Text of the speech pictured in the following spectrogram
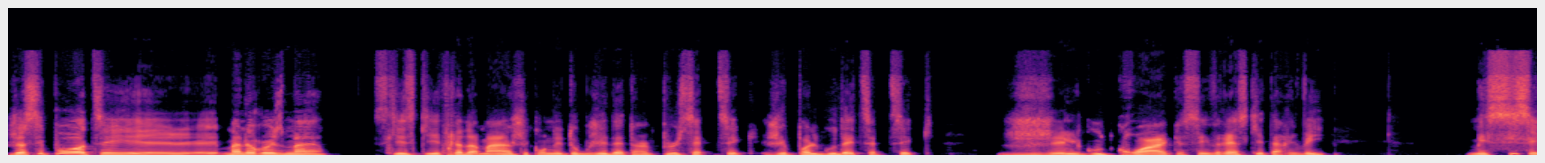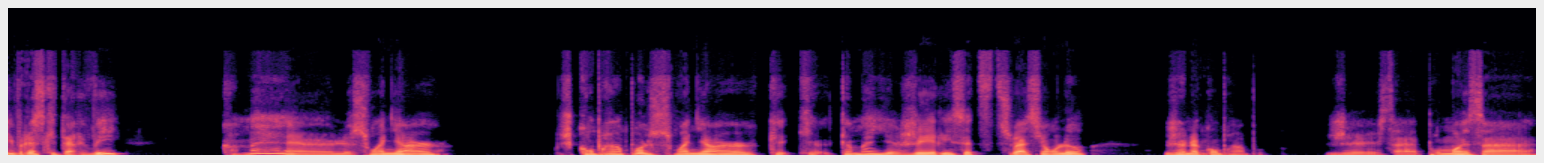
Je sais pas, tu euh, malheureusement, ce qui, est, ce qui est très dommage, c'est qu'on est obligé d'être un peu sceptique. J'ai pas le goût d'être sceptique. J'ai le goût de croire que c'est vrai ce qui est arrivé. Mais si c'est vrai ce qui est arrivé, comment euh, le soigneur, je comprends pas le soigneur, comment il a géré cette situation-là, je ne comprends pas. Pour moi, ça.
